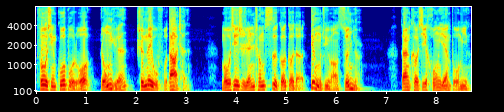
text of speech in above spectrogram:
父亲郭布罗荣元是内务府大臣，母亲是人称四格格的定郡王孙女。但可惜红颜薄命，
